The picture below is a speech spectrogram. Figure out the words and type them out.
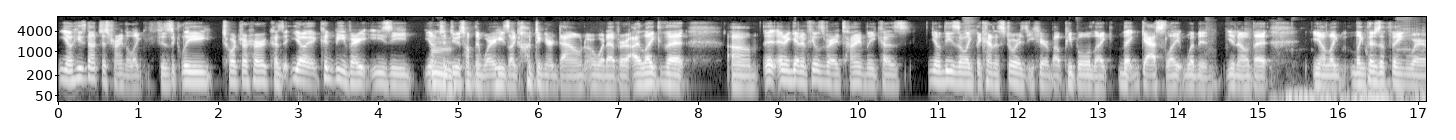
you know he's not just trying to like physically torture her because you know it could be very easy you know to Mm. do something where he's like hunting her down or whatever. I like that, um, and, and again it feels very timely because you know these are like the kind of stories you hear about people like that gaslight women. You know that you know like like there's a thing where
